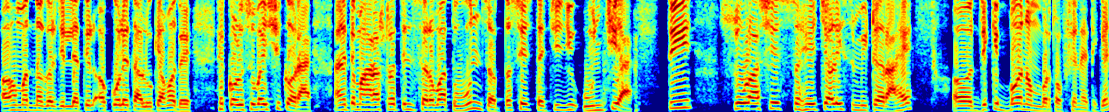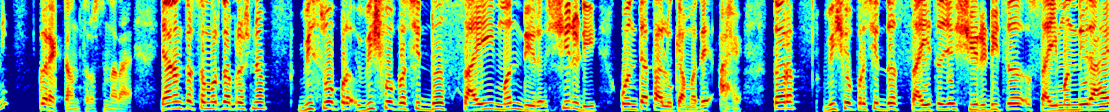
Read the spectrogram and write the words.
अहमदनगर जिल्ह्यातील अकोले तालुक्यामध्ये हे कळसुबाई शिखर आहे. आणि ते महाराष्ट्रातील सर्वात उंच तसेच त्याची जी उंची आहे ती सोळाशे सेहेचाळीस मीटर आहे. जे की ब नंबरचं ऑप्शन या ठिकाणी करेक्ट आन्सर असणार आहे. यानंतर समोरचा प्रश्न विश्व प्र विश्वप्रसिद्ध साई मंदिर शिर्डी कोणत्या तालुक्यामध्ये आहे? तर विश्वप्रसिद्ध साईचं जे शिर्डीचं साई मंदिर आहे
